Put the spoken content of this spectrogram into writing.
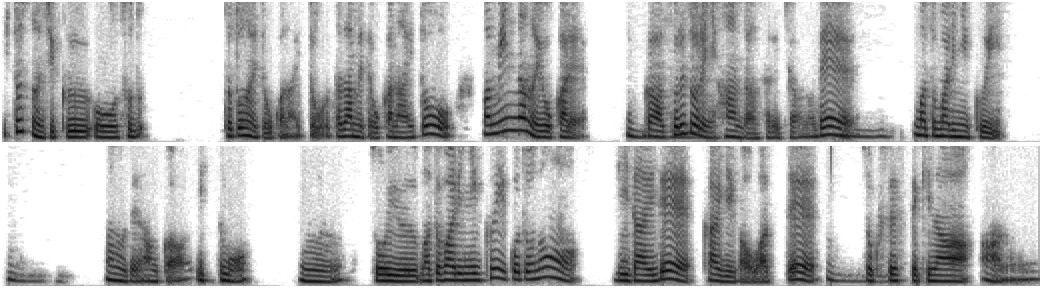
一つの軸を整えておかないと、定めておかないと、まあ、みんなの良かれがそれぞれに判断されちゃうので、まとまりにくい。うんなのでなんか、いつも、うん、そういうまとまりにくいことの議題で会議が終わって、直接的な、あの、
